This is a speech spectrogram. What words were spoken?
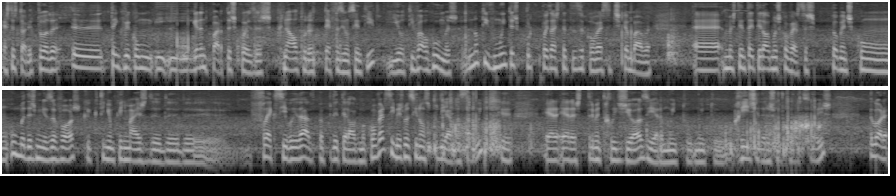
esta história toda uh, tem que ver com e, e, grande parte das coisas que na altura até faziam sentido e eu tive algumas, não tive muitas porque depois às tantas a conversa descambava. Uh, mas tentei ter algumas conversas, pelo menos com uma das minhas avós, que, que tinha um bocadinho mais de, de, de, flexibilidade para poder ter alguma conversa, e mesmo assim não se podia avançar muito, porque era, era extremamente religiosa e era muito, muito rígida nas suas convicções. Agora,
